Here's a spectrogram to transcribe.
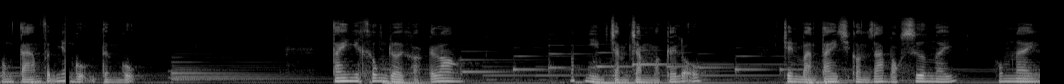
ông tám vẫn nhấp ngụm từng ngụm. Tay như không rời khỏi cái lon, mắt nhìn chằm chằm vào cái lỗ. Trên bàn tay chỉ còn da bọc xương ấy hôm nay.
